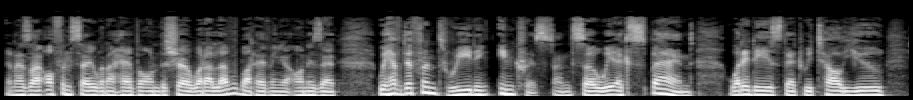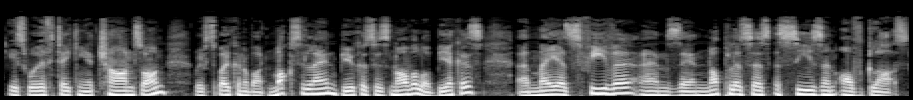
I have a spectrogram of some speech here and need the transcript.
And as I often say when I have her on the show, what I love about having her on is that we have different reading interests. And so we expand what it is that we tell you is worth taking a chance on. We've spoken about Moxyland, Beukes' novel or Beukes, uh, Meyer's Fever and Xenopoulos' A Season of Glass.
